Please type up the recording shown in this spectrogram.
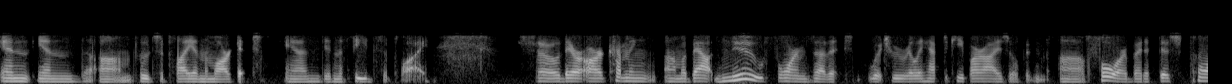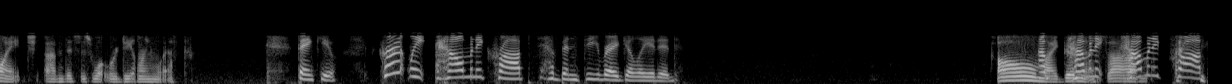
in in the um, food supply in the market and in the feed supply. So there are coming um, about new forms of it, which we really have to keep our eyes open uh, for. But at this point, um, this is what we're dealing with. Thank you. Currently, how many crops have been deregulated? Oh my goodness! How many um, how many crops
